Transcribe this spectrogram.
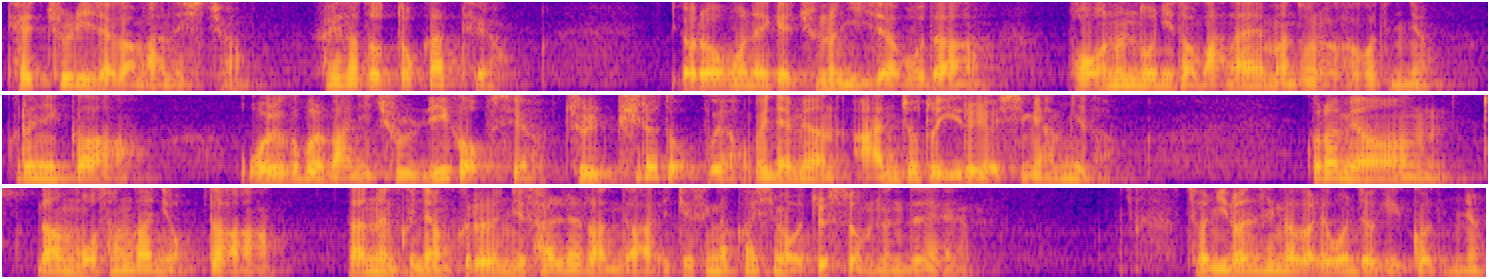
대출 이자가 많으시죠? 회사도 똑같아요. 여러분에게 주는 이자보다 버는 돈이 더 많아야만 돌아가거든요. 그러니까 월급을 많이 줄 리가 없어요. 줄 필요도 없고요. 왜냐면 안 줘도 일을 열심히 합니다. 그러면 난 뭐 상관이 없다. 나는 그냥 그러니 살려란다. 이렇게 생각하시면 어쩔 수 없는데 전 이런 생각을 해본 적이 있거든요.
